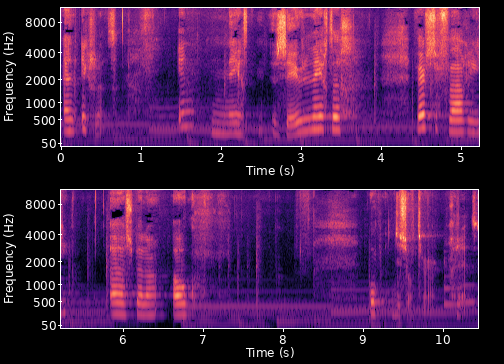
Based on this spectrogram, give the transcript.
en Xlet. In 1997 werd Safari uh, spellen ook op de software gezet.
